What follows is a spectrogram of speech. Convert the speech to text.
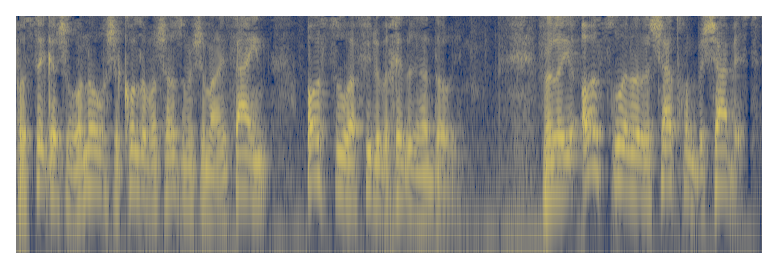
פוסק השרונור שכל דבר שעשו משום מריס העין, אוסו אפילו בחדר חדורים. ולא יאוסרו אלו לשטחון בשבס,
